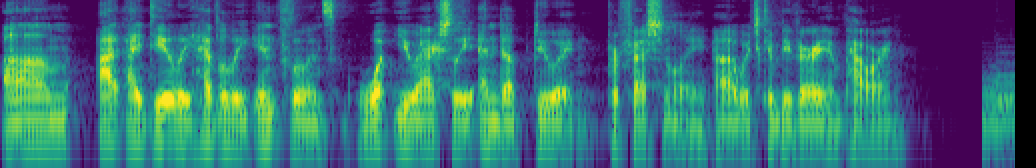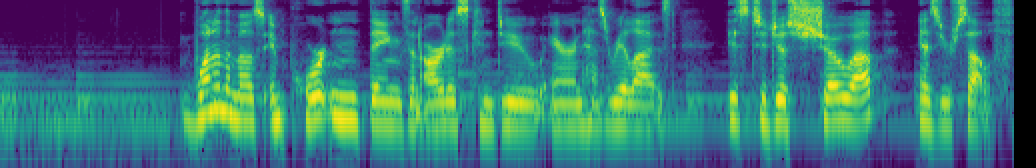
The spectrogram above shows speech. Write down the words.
Um, ideally heavily influence what you actually end up doing professionally, uh, which can be very empowering. One of the most important things an artist can do, Aaron has realized, is to just show up as yourself.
